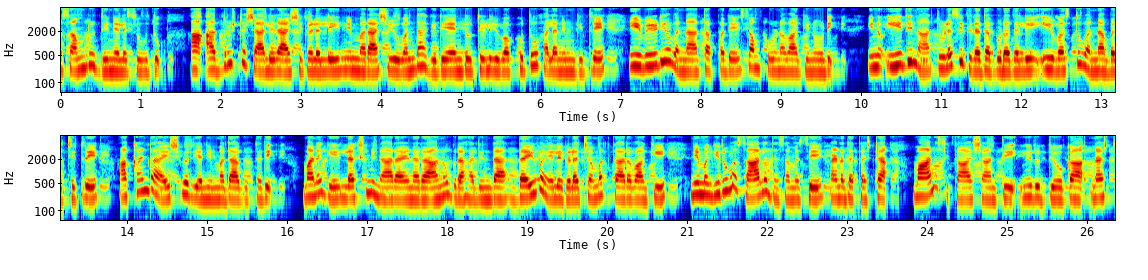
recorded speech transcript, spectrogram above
ಸಮೃದ್ಧಿ ನೆಲೆಸುವುದು. ಆ ಅದೃಷ್ಟಶಾಲಿ ರಾಶಿಗಳಲ್ಲಿ ನಿಮ್ಮ ರಾಶಿಯು ಒಂದಾಗಿದೆ ಎಂದು ತಿಳಿಯುವ ಕುತೂಹಲ ನಿಮಗಿದ್ರೆ ಈ ವಿಡಿಯೋವನ್ನ ತಪ್ಪದೆ ಸಂಪೂರ್ಣವಾಗಿ ನೋಡಿ. ಇನ್ನು ಈ ದಿನ ತುಳಸಿ ಗಿಡದ ಬುಡದಲ್ಲಿ ಈ ವಸ್ತುವನ್ನ ಬಚ್ಚಿಟ್ರೆ ಅಖಂಡ ಐಶ್ವರ್ಯ ನಿಮ್ಮದಾಗುತ್ತದೆ. ಮನೆಗೆ ಲಕ್ಷ್ಮೀನಾರಾಯಣರ ಅನುಗ್ರಹದಿಂದ ದೈವ ಎಲೆಗಳ ಚಮತ್ಕಾರವಾಗಿ ನಿಮಗಿರುವ ಸಾಲದ ಸಮಸ್ಯೆ, ಹಣದ ಕಷ್ಟ, ಮಾನಸಿಕ ಅಶಾಂತಿ, ನಿರುದ್ಯೋಗ, ನಷ್ಟ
